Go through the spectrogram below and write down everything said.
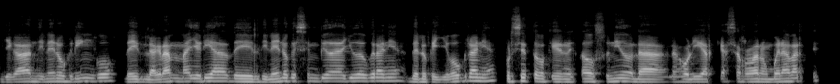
llegaban dinero gringo, de la gran mayoría del dinero que se envió de ayuda a Ucrania, de lo que llegó a Ucrania, por cierto, porque en Estados Unidos las oligarquías se robaron buena parte.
